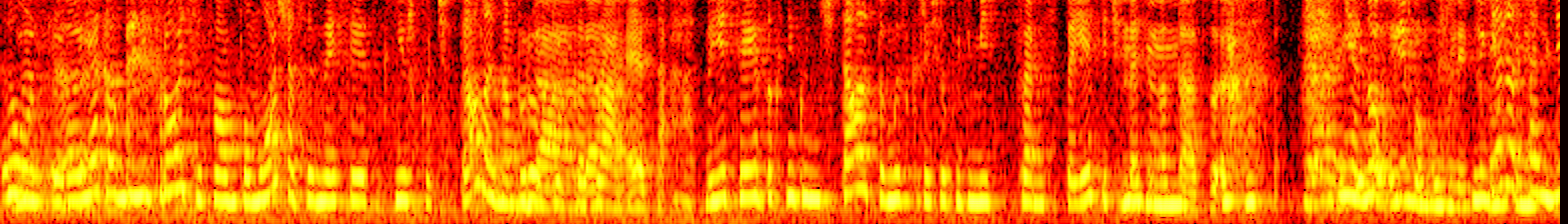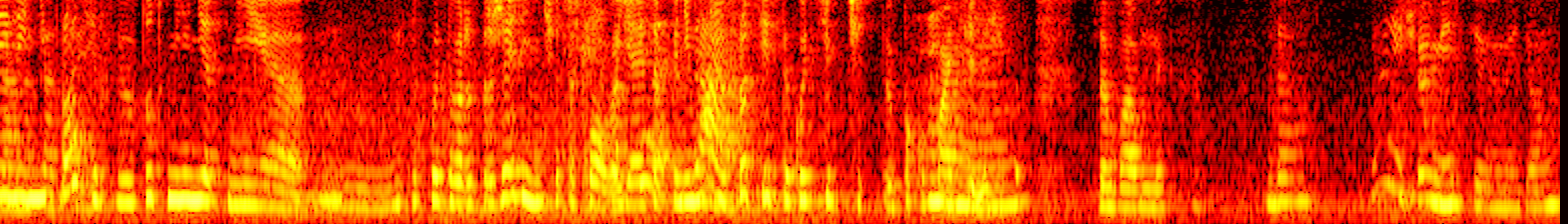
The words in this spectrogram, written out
Ну, ну это... я как бы не против вам помочь, особенно если я эту книжку читала, и наоборот, да, только да. за это. Но если я эту книгу не читала, то мы, скорее всего, будем вместе с вами стоять и читать mm-hmm. аннотацию. Да, не, либо, ну, либо гуглить. Но я на самом деле не против, тут у меня нет ни какого-то раздражения, ничего такого. Вообще, я это понимаю, да. просто есть такой тип покупателей угу. забавный. Да. Ну ничего, вместе найдем.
